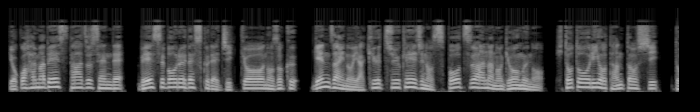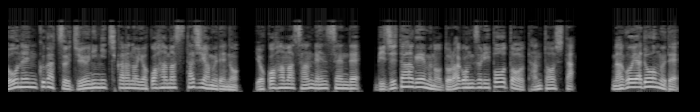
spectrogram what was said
横浜ベイスターズ戦で、ベースボールデスクで実況を除く、現在の野球中継時のスポーツアナの業務の一通りを担当し、同年9月12日からの横浜スタジアムでの横浜3連戦でビジターゲームのドラゴンズリポートを担当した。名古屋ドームで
